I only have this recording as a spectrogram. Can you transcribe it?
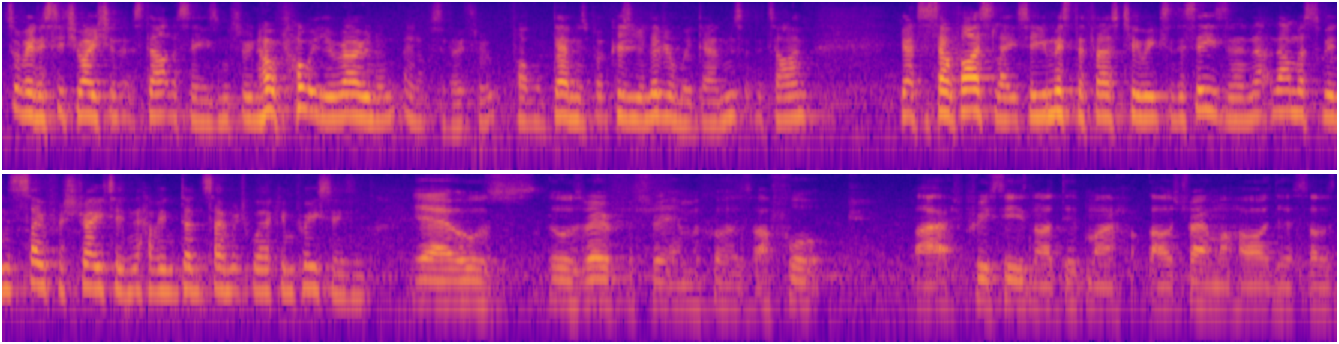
sort of in a situation at the start of the season through no fault of your own, and obviously no through fault of Dems, but because you're living with Dems at the time, you had to self-isolate, so you missed the first two weeks of the season, and that, that must have been so frustrating having done so much work in pre-season. Yeah, it was it was very frustrating because I thought like pre-season I did my I was trying my hardest, I was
